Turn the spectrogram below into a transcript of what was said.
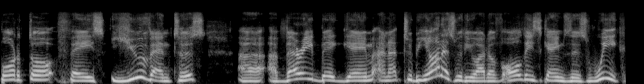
Porto face Juventus, uh, a very big game. And uh, to be honest with you, out of all these games this week,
